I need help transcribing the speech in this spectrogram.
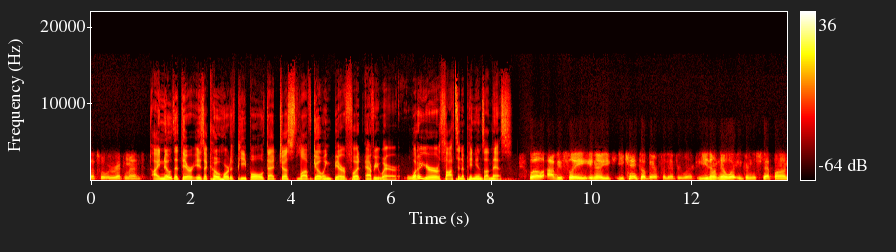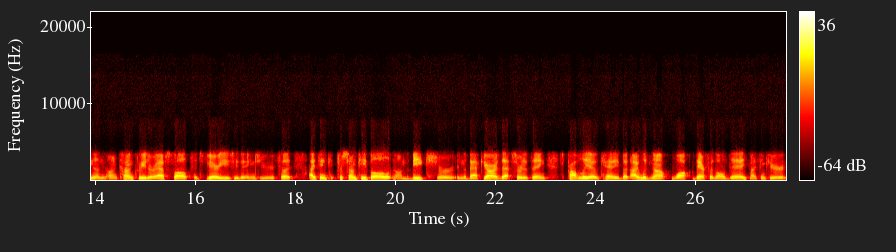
that's what we recommend. I know that there is a cohort of people that just love going barefoot everywhere. What are your thoughts and opinions on this? Well, obviously, you know, you you can't go barefoot everywhere. You don't know what you're going to step on, on on concrete or asphalt. It's very easy to injure your foot. I think for some people on the beach or in the backyard, that sort of thing, it's probably okay. But I would not walk barefoot all day. I think your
